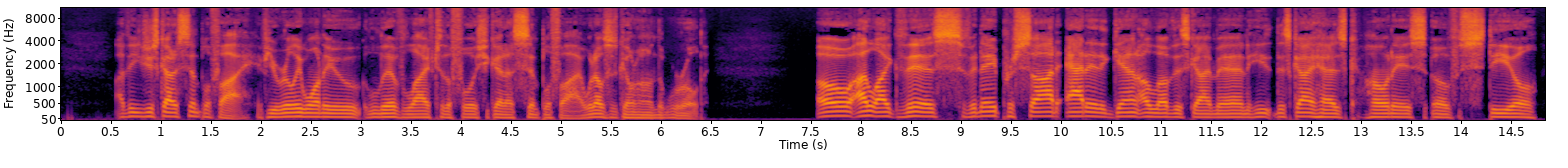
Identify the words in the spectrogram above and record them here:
I think you just got to simplify. If you really want to live life to the fullest, you got to simplify. What else is going on in the world? Oh, I like this. Vinay Prasad at it again. I love this guy, man. He this guy has cojones of steel.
